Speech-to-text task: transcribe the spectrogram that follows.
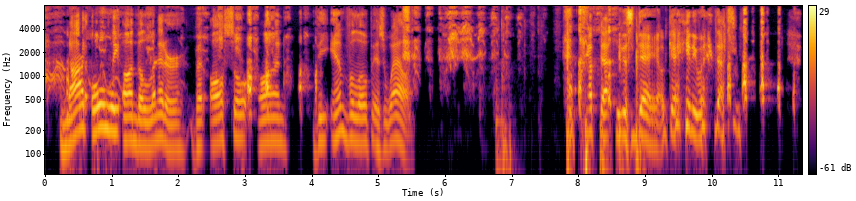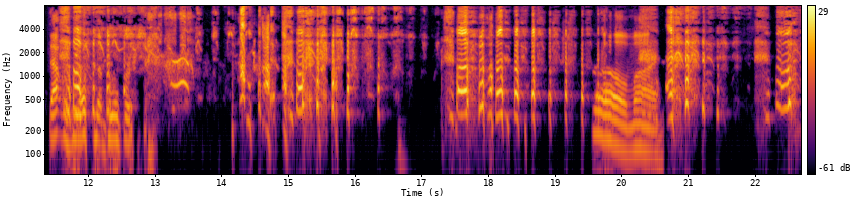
Not only on the letter, but also on the envelope as well. Kept that to this day. Okay. Anyway, that's that was the ultimate blooper. Oh my. oh,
